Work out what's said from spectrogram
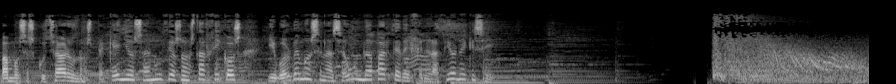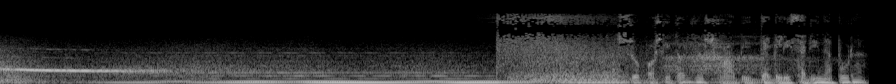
Vamos a escuchar unos pequeños anuncios nostálgicos y volvemos en la segunda parte de Generación XY. Supositorios Robbie de glicerina pura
